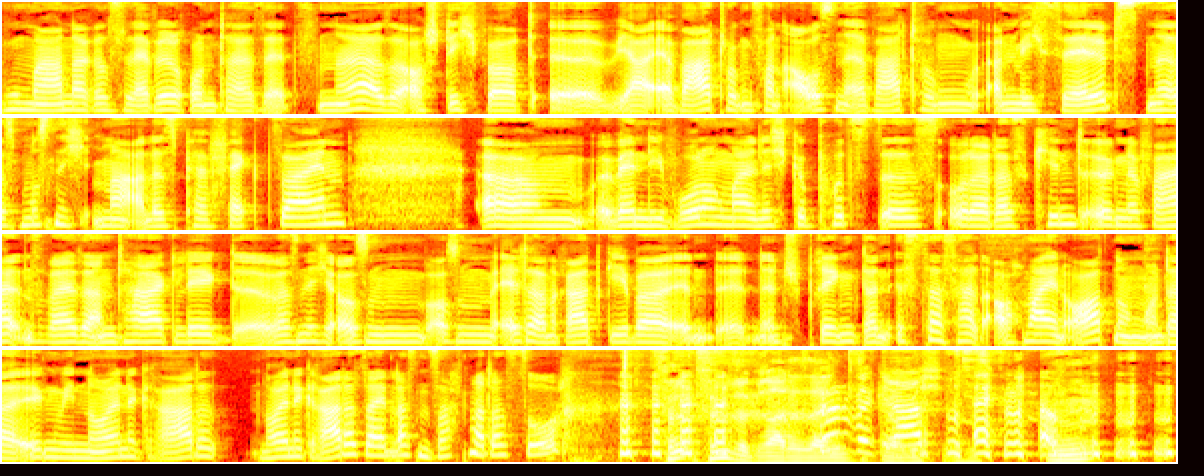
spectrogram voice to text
humaneres Level runtersetzen. Ne? Also auch Stichwort äh, ja, Erwartungen von außen, Erwartungen an mich selbst. Ne? Es muss nicht immer alles perfekt sein ähm, wenn die Wohnung mal nicht geputzt ist oder das Kind irgendeine Verhaltensweise an den Tag legt, äh, was nicht aus dem, aus dem Elternratgeber in, in, entspringt, dann ist das halt auch mal in Ordnung. Und da irgendwie neune Grade, neune Grade sein lassen, sagt man das so? Fünf, fünf Grade sein, fünf Grade sein lassen. Mhm.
